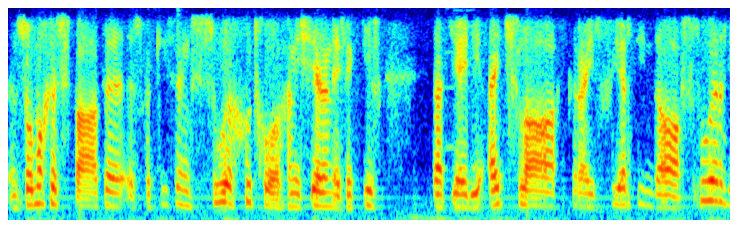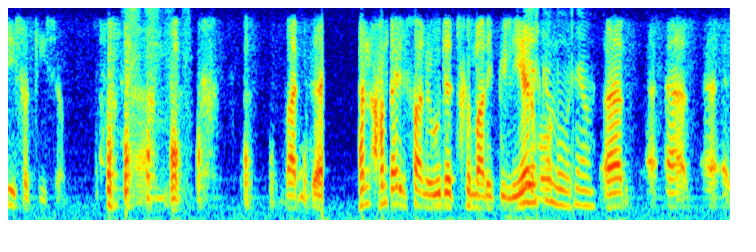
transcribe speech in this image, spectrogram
in sommige state is verkiesings so goed georganiseer en effektief dat jy die uitslae kry 14 dae voor die verkiesing. Um, wat uh, aan ander van hoe dit gemanipuleer word. word ja. uh, uh, uh,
